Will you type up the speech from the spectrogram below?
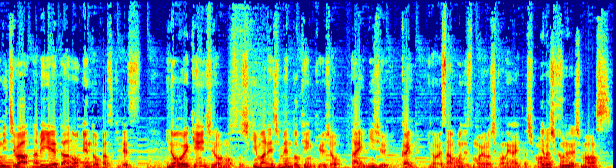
こんにちは、ナビゲーターの遠藤和樹です。井上健一郎の組織マネジメント研究所第21回。井上さん、本日もよろしくお願いいたします。よろしくお願いします。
